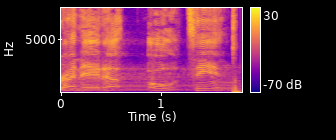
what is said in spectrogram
Run it up, old 10.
